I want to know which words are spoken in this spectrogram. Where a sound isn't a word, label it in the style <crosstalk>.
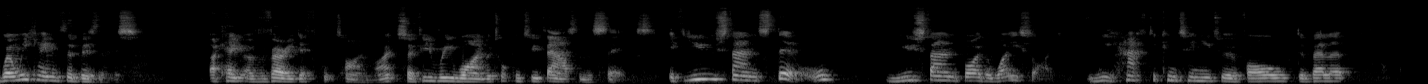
when we came into the business, I came at a very difficult time, right? So if you rewind, we're talking 2006. If you stand still, you stand by the wayside. We have to continue to evolve, develop,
